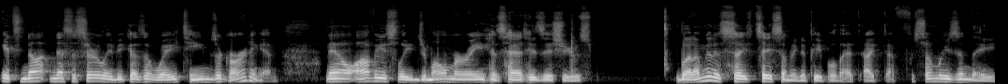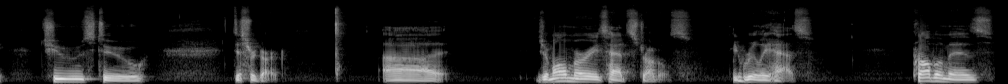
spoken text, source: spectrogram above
it's not necessarily because of the way teams are guarding him. Now, obviously, Jamal Murray has had his issues, but I'm going to say, say something to people that I, for some reason they choose to disregard. Uh, Jamal Murray's had struggles. He really has. Problem is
